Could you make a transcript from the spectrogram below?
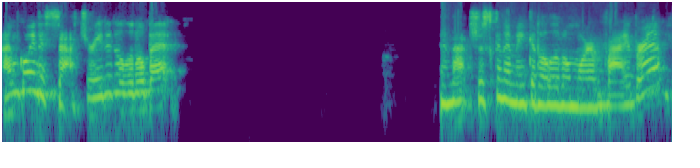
I'm going to saturate it a little bit. And that's just going to make it a little more vibrant.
